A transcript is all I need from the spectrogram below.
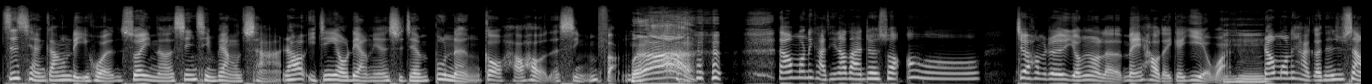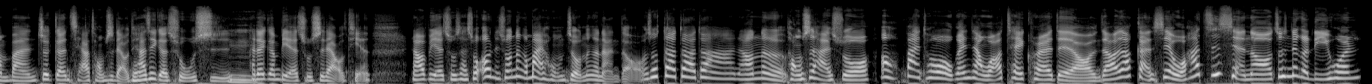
之前刚离婚，所以呢心情非常差，然后已经有两年时间不能够好好的行房。啊、然后莫妮卡听到当然就会说，哦。结果他们就是拥有了美好的一个夜晚，嗯、然后莫妮卡隔天去上班，就跟其他同事聊天。他是一个厨师，嗯、他在跟别的厨师聊天。然后别的厨师还说：“哦，你说那个卖红酒那个男的、哦？”我说：“对啊，对啊，对啊。”然后那个同事还说：“哦，拜托，我跟你讲，我要 take credit 哦，你知道要感谢我。他之前哦，就是那个离婚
